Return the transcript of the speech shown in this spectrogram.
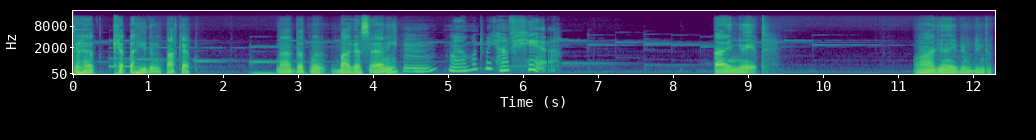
They have kept a hidden pocket. Not that the bag has any. Hmm, well, what do we have here? I knew it. Why didn't I even bring th-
